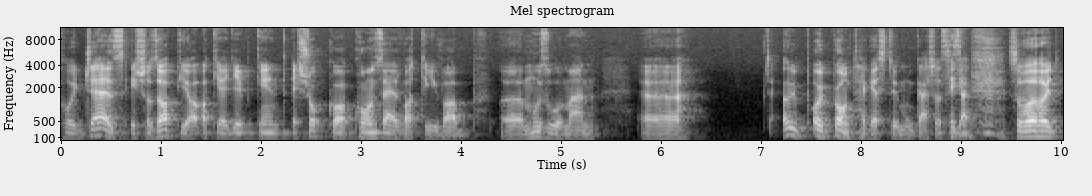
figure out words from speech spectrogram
hogy jazz és az apja, aki egyébként egy sokkal konzervatívabb uh, muzulmán uh, ő, ő pont hegesztő munkás, azt hiszem. Szóval, hogy,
